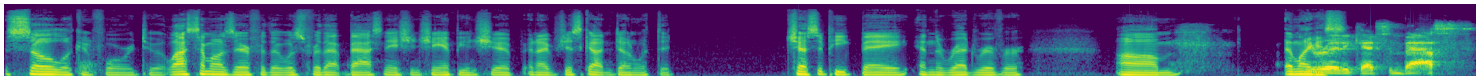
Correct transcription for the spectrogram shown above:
So looking forward to it. Last time I was there for that was for that Bass Nation Championship, and I've just gotten done with the Chesapeake Bay and the Red River. Um, and like You're ready to catch some bass.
